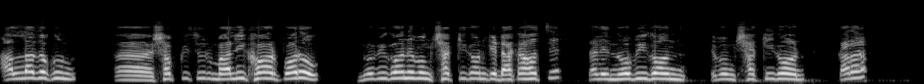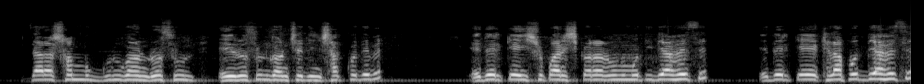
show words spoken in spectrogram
আল্লাহ যখন আহ, সবকিছুর মালিক হওয়ার পরও নবীগণ এবং সাক্ষীগণকে ডাকা হচ্ছে তাহলে নবীগণ এবং সাক্ষীগণ কারা? যারা সম্মুখ গুরুগণ রসুল এই রসুলগণ সেদিন সাক্ষ্য দেবে। এদেরকে এই সুপারিশ করার অনুমতি দেওয়া হয়েছে। এদেরকে খেলাফত দেওয়া হয়েছে।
